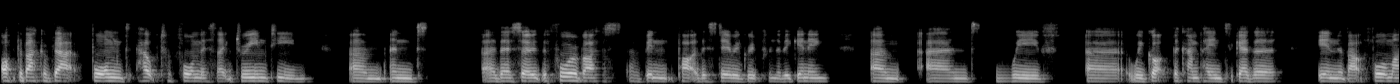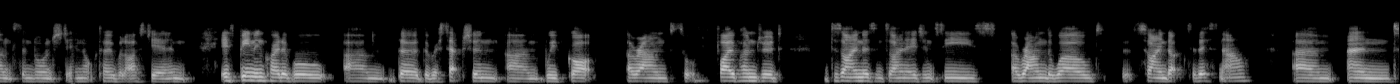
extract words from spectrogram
off the back of that formed helped to form this like dream team. Um and uh, there so the four of us have been part of the steering group from the beginning. Um, and we've uh, we got the campaign together in about four months and launched in October last year. And it's been incredible. Um, the the reception um, we've got around sort of 500 designers and design agencies around the world that signed up to this now. Um, and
